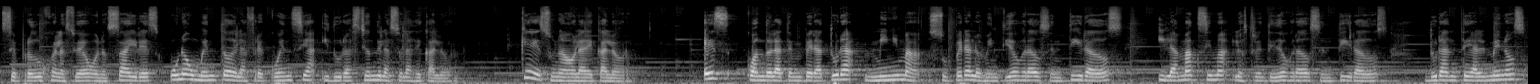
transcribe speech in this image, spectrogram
se produjo en la ciudad de Buenos Aires un aumento de la frecuencia y duración de las olas de calor. ¿Qué es una ola de calor? Es cuando la temperatura mínima supera los 22 grados centígrados y la máxima los 32 grados centígrados durante al menos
